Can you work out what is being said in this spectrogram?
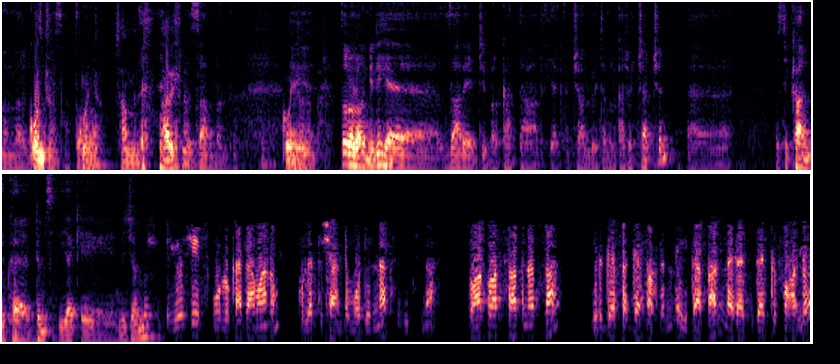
መምህር ቆንጆ ነው? ሳምንቱ አሪፍ ነበር፣ ሳምንቱ ቆንጆ ነበር። ጥሩ ነው። እንግዲህ ዛሬ እጅግ በርካታ ጥያቄዎች አሉ የተመልካቾቻችን። እስቲ ከአንዱ ከድምፅ ጥያቄ እንጀምር። ዮሴፍ ሙሉ ቀዳማ ነው። ሁለት ሺህ አንድ ሞዴል ናት። ቪትስ ናት። ጠዋት ጠዋት ሳትነሳ ይርገፈገፋል እና ይጠፋል። ነዳጅ ደግፈዋለሁ።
